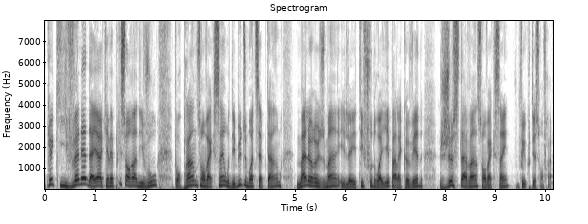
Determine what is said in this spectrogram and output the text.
quelqu'un qui venait d'ailleurs, qui avait pris son rendez-vous pour prendre son vaccin au début du mois de septembre. Malheureusement, il a été foudroyé par la COVID juste avant son vaccin. Vous pouvez écouter son frère.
